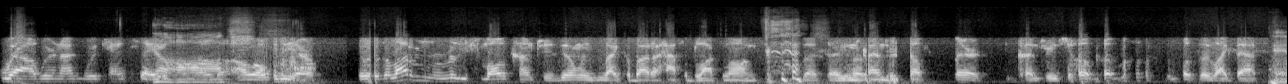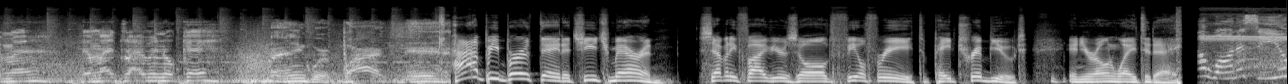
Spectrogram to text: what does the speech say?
Well, we're not. We can't say Aw. all, all over the air. There was a lot of them are really small countries. They're only like about a half a block long, but uh, you know, and they're self-declared countries, so most are like that. Hey, man, am I driving okay? I think we're parked, man. Happy birthday to Cheech Marin. 75 years old. Feel free to pay tribute in your own way today. I wanna see you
